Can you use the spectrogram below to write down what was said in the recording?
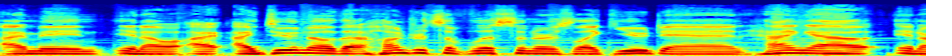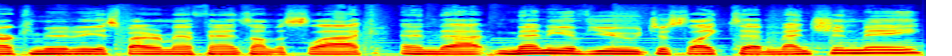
I mean, you know, I, I do know that hundreds of listeners like you, Dan, hang out in our community of Spider Man fans on the Slack, and that many of you just like to mention me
